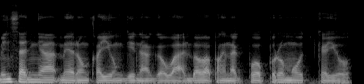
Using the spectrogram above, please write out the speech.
Minsan nga meron kayong ginagawa, bawa pang nagpo-promote kayo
